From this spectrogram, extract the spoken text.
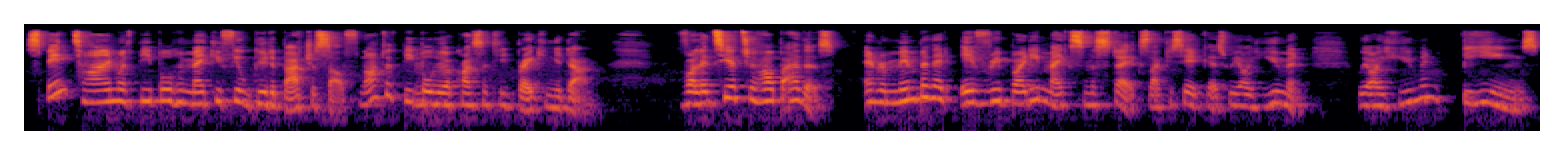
Spend time with people who make you feel good about yourself, not with people who mm-hmm. are constantly breaking you down. Volunteer to help others. And remember that everybody makes mistakes. Like you said, because we are human. We are human beings.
